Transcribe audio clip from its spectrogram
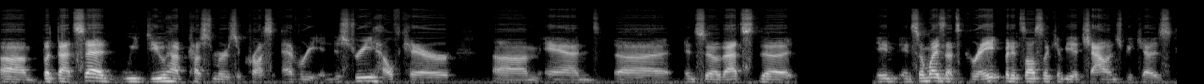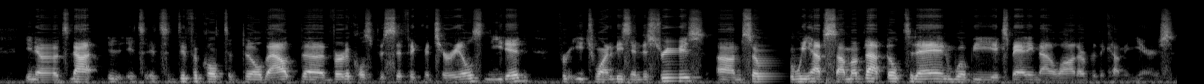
Um, but that said, we do have customers across every industry, healthcare, um, and uh, and so that's the in, in some ways that's great, but it's also can be a challenge because you know, it's not, it's, it's difficult to build out the vertical specific materials needed for each one of these industries. Um, so we have some of that built today and we'll be expanding that a lot over the coming years.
